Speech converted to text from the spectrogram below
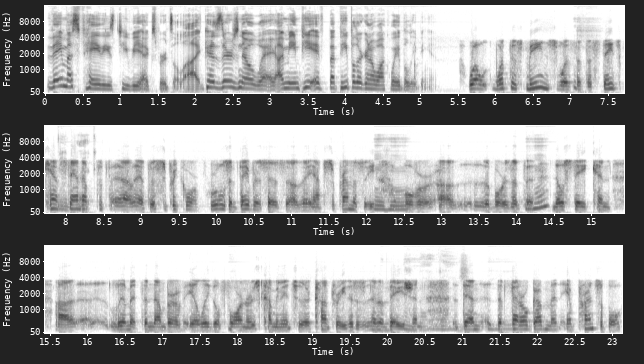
they must pay these TV experts a lot because there's no way. I mean, if, but people are going to walk away believing it. Well, what this means was that the states can't stand up to, uh, if the Supreme Court rules in favor and says uh, they have supremacy over uh, the borders, that the, no state can uh, limit the number of illegal foreigners coming into their country. This is an invasion. then the federal government, in principle,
